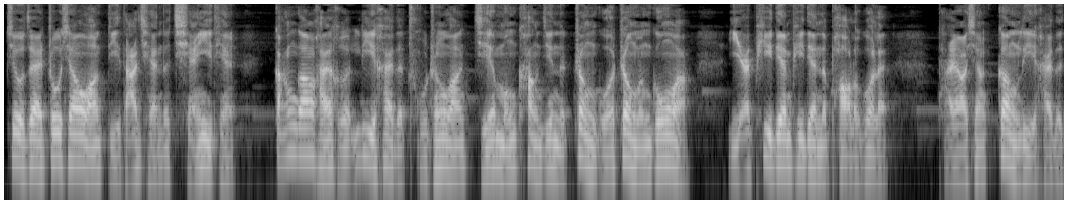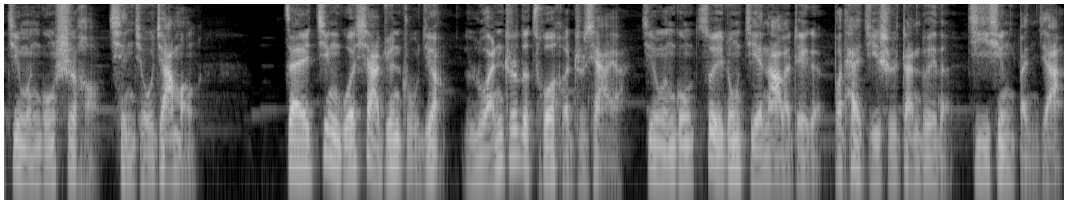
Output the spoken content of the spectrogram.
就在周襄王抵达前的前一天。刚刚还和厉害的楚成王结盟抗晋的郑国郑文公啊，也屁颠屁颠的跑了过来，他要向更厉害的晋文公示好，请求加盟。在晋国下军主将栾枝的撮合之下呀，晋文公最终接纳了这个不太及时站队的姬姓本家。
